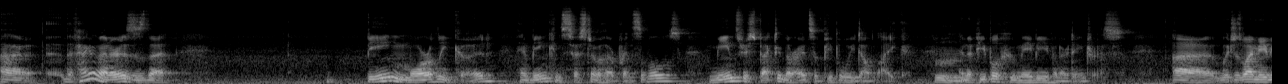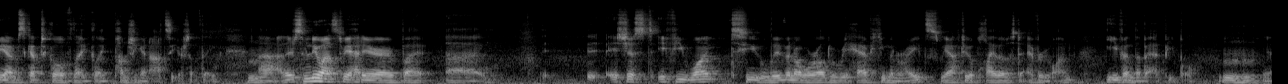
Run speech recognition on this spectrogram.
uh, the fact of the matter is, is that being morally good and being consistent with our principles means respecting the rights of people we don't like hmm. and the people who maybe even are dangerous. Uh, which is why maybe I'm skeptical of like like punching a Nazi or something. Hmm. Uh, there's some nuance to be had here, but uh, it, it's just if you want to live in a world where we have human rights, we have to apply those to everyone, even the bad people. Mm-hmm. Yeah.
